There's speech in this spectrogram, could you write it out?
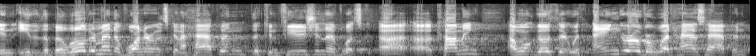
in either the bewilderment of wondering what's going to happen, the confusion of what's uh, uh, coming. I won't go through it with anger over what has happened,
